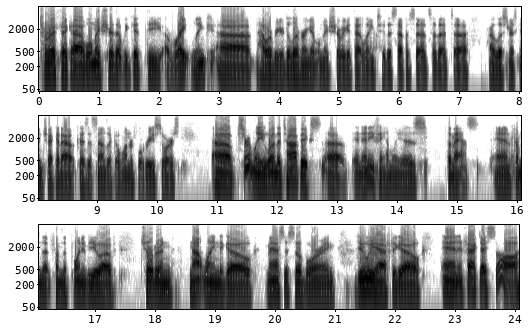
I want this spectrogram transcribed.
Terrific. Uh, we'll make sure that we get the uh, right link. Uh, however, you're delivering it, we'll make sure we get that link to this episode so that uh, our listeners can check it out because it sounds like a wonderful resource. Uh, certainly, one of the topics uh, in any family is the mass, and from the from the point of view of children not wanting to go, mass is so boring. Do we have to go? And in fact, I saw,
